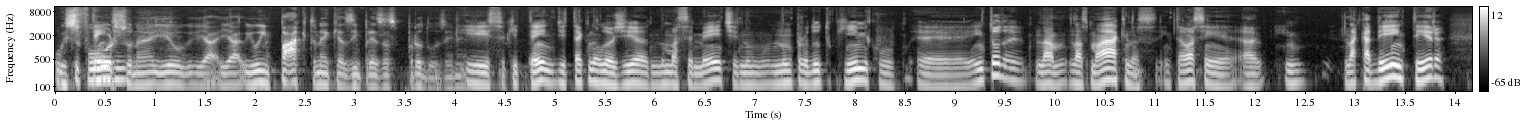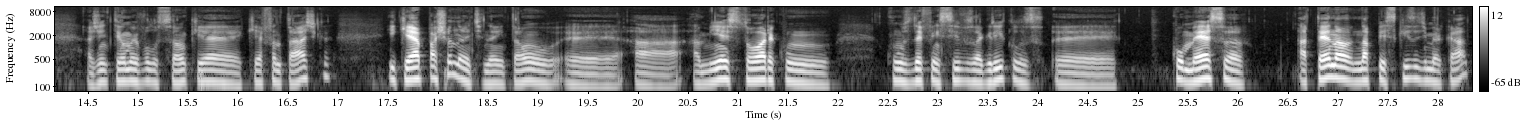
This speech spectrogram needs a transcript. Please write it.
o esforço de... né? E o, e, a, e, a, e, o impacto né? que as empresas produzem. Né? Isso, que tem de tecnologia numa semente, num, num produto químico, é, em toda, na, nas máquinas. Então, assim, a, em, na cadeia inteira, a gente tem uma evolução que é, que é fantástica e que é apaixonante, né? Então, é, a, a minha história com, com os defensivos agrícolas é, começa até na, na, pesquisa de mercado,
